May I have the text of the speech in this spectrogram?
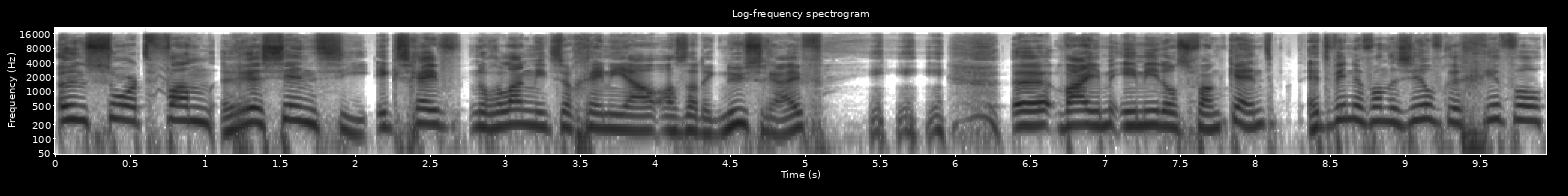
Een soort van recensie. Ik schreef nog lang niet zo geniaal als dat ik nu schrijf. Eh, waar je me inmiddels van kent. Het winnen van de zilveren griffel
